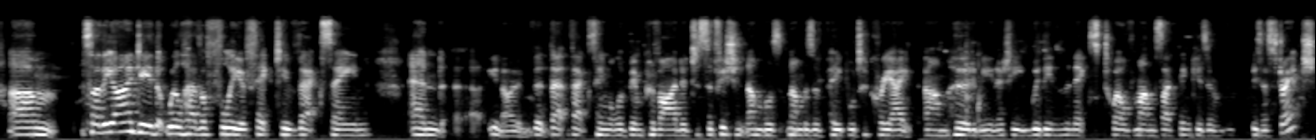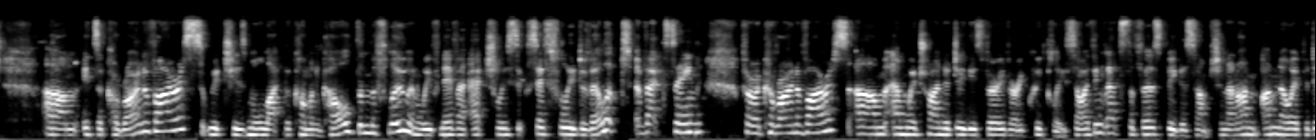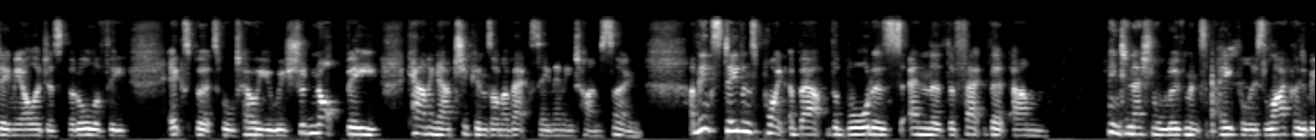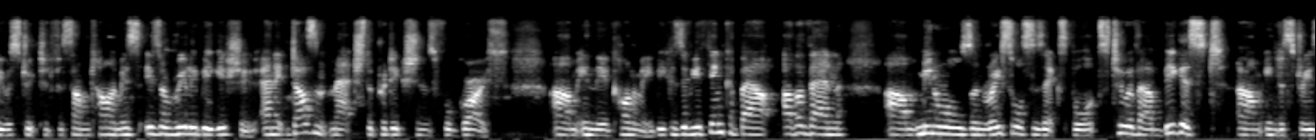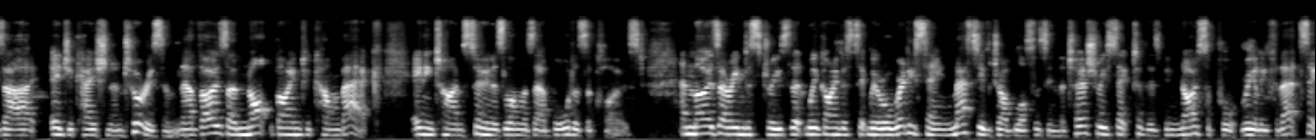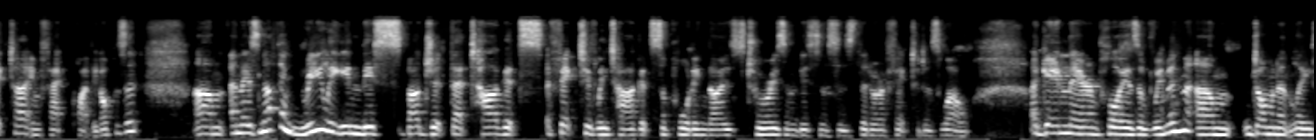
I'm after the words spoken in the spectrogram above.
Um, so the idea that we'll have a fully effective vaccine and uh, you know that that vaccine will have been provided to sufficient numbers numbers of people to create um, herd immunity within the next 12 months I think is a is a stretch. Um, it's a coronavirus which is more like the common cold than the flu and we've never actually successfully developed a vaccine for a coronavirus um, and we're trying to do this very very quickly. So I think that's the first big assumption and I'm, I'm no epidemiologist but all of the experts will tell you we should not be counting our chickens on a vaccine anytime soon. I think Stephen's point about the borders and the, the fact that um, international movements of people is likely to be restricted for some time is, is a really big issue. And it doesn't match the predictions for growth um, in the economy. Because if you think about, other than um, minerals and resources exports, two of our biggest um, industries are education and tourism. Now, those are not going to come back anytime soon as long as our borders are closed. And those are industries that we're going to see, we're already seeing massive job losses in the tertiary sector. There's been no support really for that sector, in fact, quite the opposite. Um, and there's nothing really in this budget that targets, effectively targets supporting those tourism businesses that are affected as well. Again, they're employers of women, um, dominantly,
